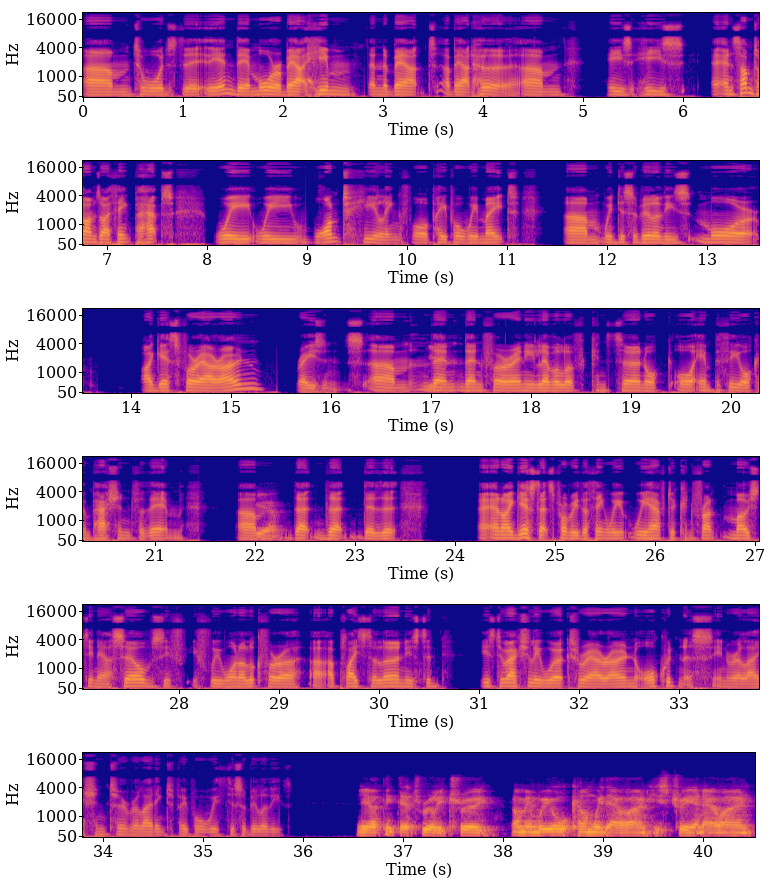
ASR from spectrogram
um, towards the, the end there more about him than about about her. Um, he's he's and sometimes I think perhaps we we want healing for people we meet um, with disabilities more I guess for our own reasons um, Yeah. than than for any level of concern or, or empathy or compassion for them. Um, Yeah. That that there's a, and I guess that's probably the thing we, we have to confront most in ourselves if, if we want to look for a, a place to learn is to is to actually work through our own awkwardness in relation to relating to people with disabilities. Yeah, I think that's really true. I mean, we all come with our own history and our own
